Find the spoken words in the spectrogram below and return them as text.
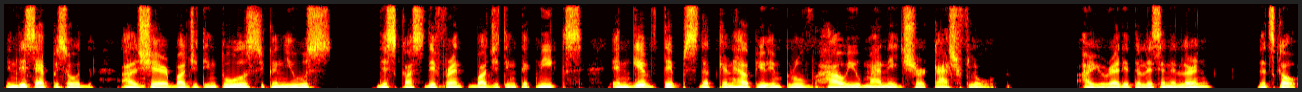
In this episode, I'll share budgeting tools you can use, discuss different budgeting techniques, and give tips that can help you improve how you manage your cash flow. Are you ready to listen and learn? Let's go.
